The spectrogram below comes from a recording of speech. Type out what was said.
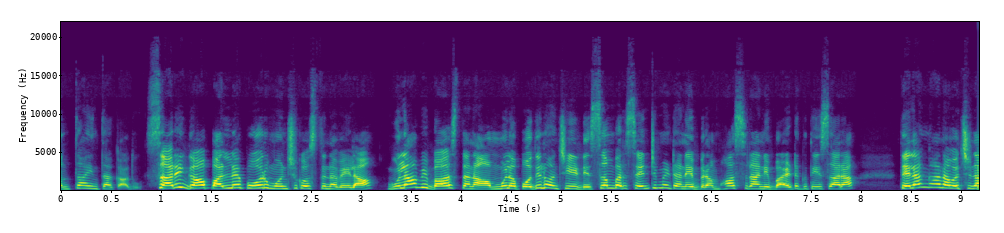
అంతా ఇంత కాదు. సరిగ్గా పల్లె పోరు ముంచుకొస్తున్న వేళ గులాబీ బాస్ తన అమ్ముల పొదిలోంచి డిసెంబర్ సెంటిమెంట్ అనే బ్రహ్మాస్త్రాన్ని బయటకు తీశారా? తెలంగాణ వచ్చిన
